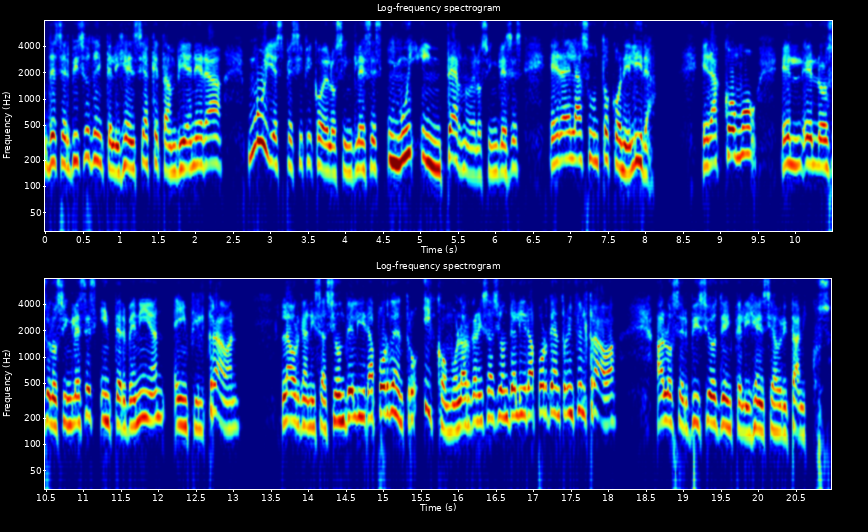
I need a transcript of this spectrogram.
de servicios de inteligencia que también era muy específico de los ingleses y muy interno de los ingleses era el asunto con el IRA era cómo los, ingleses intervenían e infiltraban la organización del IRA por dentro y cómo la organización del IRA por dentro infiltraba a los servicios de inteligencia británicos.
